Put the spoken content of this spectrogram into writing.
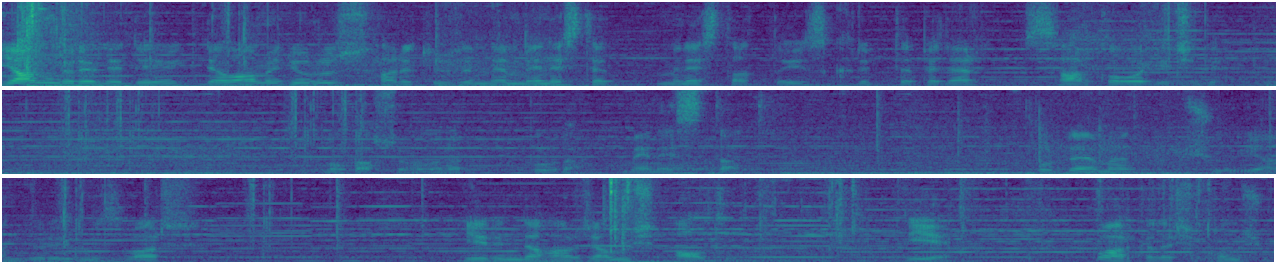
Yan görevle de- devam ediyoruz. Harita üzerinde Menestat, Menestat'tayız. Kırık Tepeler, Sarkova geçidi. Lokasyon olarak burada. Menestat. Burada hemen şu yan görevimiz var. Yerinde harcanmış altın diye. Bu arkadaşı konuşup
